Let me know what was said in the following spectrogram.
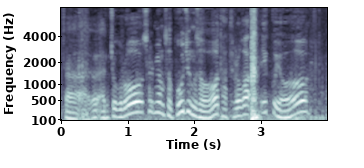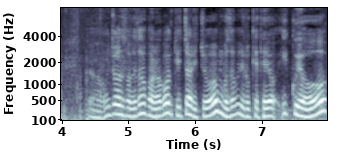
자 안쪽으로 설명서 보증서 다 들어가 있고요 자, 운전석에서 바라본 뒷자리 쪽 모습은 이렇게 되어 있고요.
